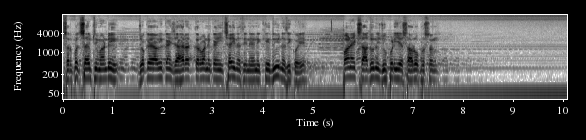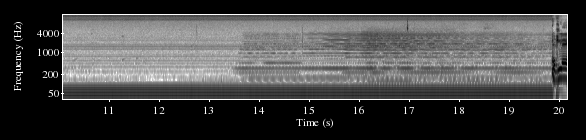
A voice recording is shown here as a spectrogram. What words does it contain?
સરપંચ સાહેબથી માંડી જોકે આવી કંઈ જાહેરાત કરવાની કંઈ ઈચ્છા નથી ને એને કીધું નથી કોઈએ. પણ એક સાધુની ઝૂંપડી એ સારો પ્રસંગ એટલે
